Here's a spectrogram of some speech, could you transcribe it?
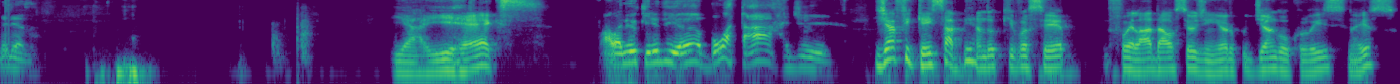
Beleza. E aí, Rex? Fala, meu querido Ian, boa tarde. Já fiquei sabendo que você foi lá dar o seu dinheiro pro Jungle Cruise, não é isso?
